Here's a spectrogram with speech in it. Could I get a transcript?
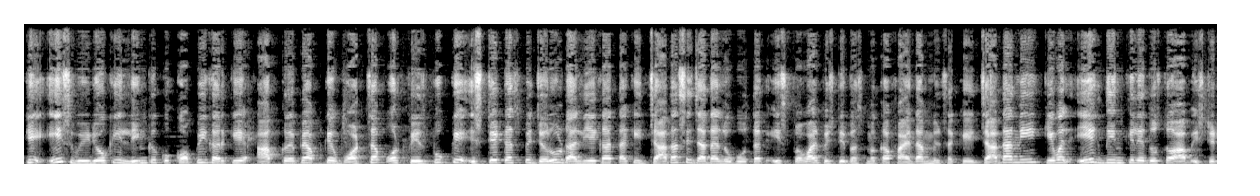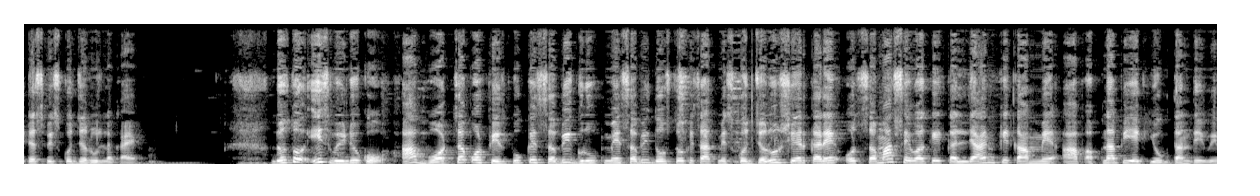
कि इस वीडियो की लिंक को कॉपी करके आप कृपया आपके व्हाट्सएप और फेसबुक के स्टेटस पे ज़रूर डालिएगा ताकि ज़्यादा से ज़्यादा लोगों तक इस प्रवाल पिष्टि भस्म का फ़ायदा मिल सके। ज़्यादा नहीं, केवल एक दिन के लिए दोस्तों आप स्टेटस पे इसको ज़रूर लगाएँ। दोस्तों, इस वीडियो को आप व्हाट्सएप और फेसबुक के सभी ग्रुप में, सभी दोस्तों के साथ में इसको ज़रूर शेयर करें और समाज सेवा के कल्याण के काम में आप अपना भी एक योगदान देवे।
